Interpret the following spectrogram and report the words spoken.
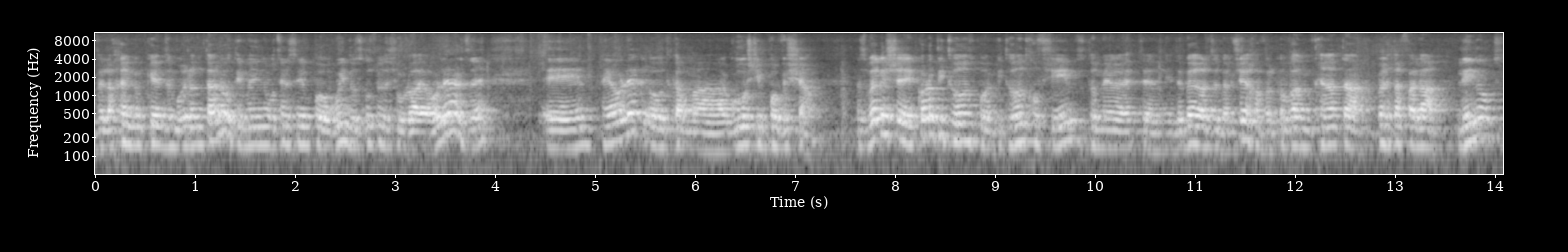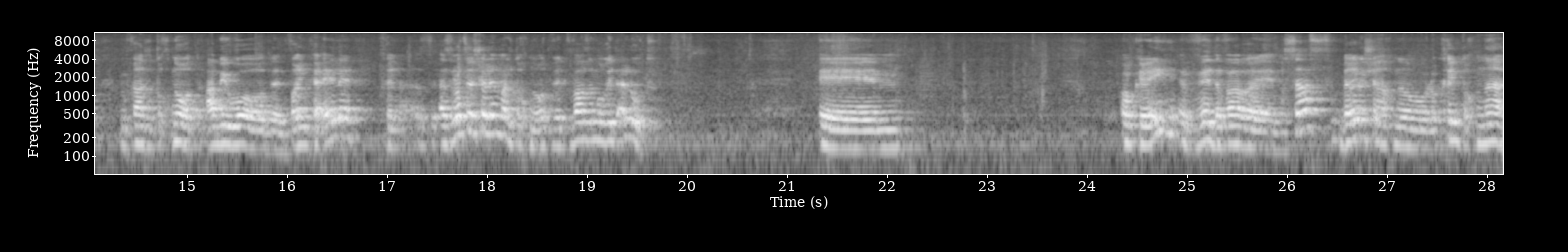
ולכן גם כן זה מוריד לנו את העלות. אם היינו רוצים לשים פה Windows, חוץ מזה שהוא לא היה עולה על זה, אה, היה עולה עוד כמה גרושים פה ושם. אז ברגע שכל הפתרונות פה הם פתרונות חופשיים, זאת אומרת, אה, אני אדבר על זה בהמשך, אבל כמובן מבחינת מערכת ההפעלה לינוקס, מבחינת התוכנות, אבי וורד, דברים כאלה, אז, אז לא צריך לשלם על תוכנות וכבר זה מוריד עלות. אה, אוקיי, ודבר אה, נוסף, ברגע שאנחנו לוקחים תוכנה,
